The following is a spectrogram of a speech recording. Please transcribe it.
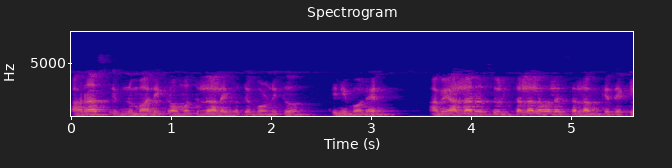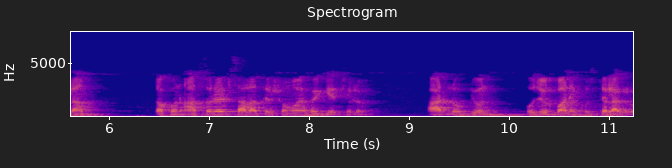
আনাস ইবনু মালিক রহমতুল্লাহ আলাই হতে বর্ণিত। তিনি বলেন, আমি আল্লাহ রসুল সাল্লাহ আলাইসাল্লামকে দেখলাম, তখন আসরের সালাতের সময় হয়ে গিয়েছিল। আর লোকজন অজুর পানি খুঁজতে লাগল,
